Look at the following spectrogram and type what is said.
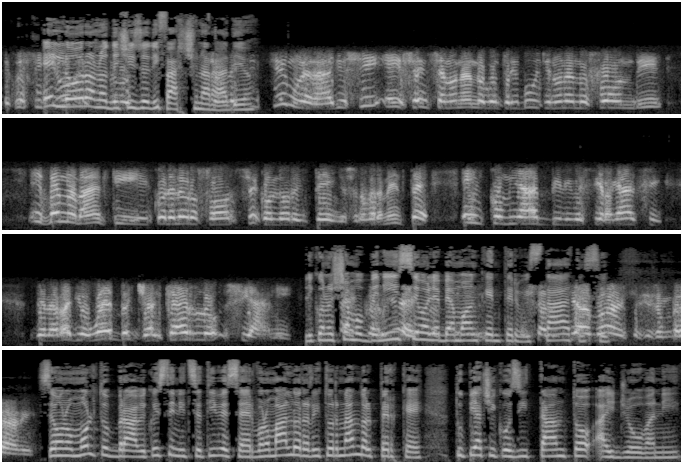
E, questi E loro hanno deciso di farci una radio. Insieme una radio, sì, e senza non hanno contributi, non hanno fondi e vanno avanti con le loro forze, con il loro impegno. Sono veramente encomiabili questi ragazzi della radio web Giancarlo Siani. Li conosciamo Ecco, benissimo, ecco, li abbiamo anche li intervistati. salutiamo sì. anche, sì, sono bravi. Sono molto bravi, queste iniziative servono, ma allora ritornando al perché, tu piaci così tanto ai giovani?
